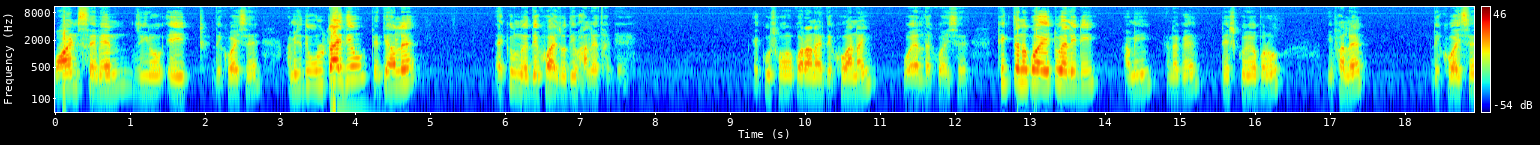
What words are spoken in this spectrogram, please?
পইণ্ট ছেভেন জিৰ' এইট দেখুৱাইছে। আমি যদি উল্টাই দিওঁ তেতিয়াহ'লে একো নেদেখুৱাই যদি ভালে থাকে। একো শ্ব' কৰা নাই দেখুওৱা নাই ৱেল দেখুৱাইছে। ঠিক তেনেকুৱা এইটো এল ই ডি আমি এনেকৈ টেষ্ট কৰিব পাৰোঁ। ইফালে দেখুৱাইছে।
